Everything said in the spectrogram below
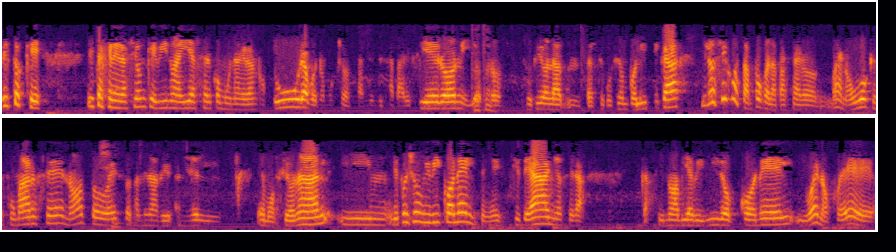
estos que esta generación que vino ahí a hacer como una gran ruptura, bueno, muchos también desaparecieron y Total. otros sufrieron la persecución política y los hijos tampoco la pasaron, bueno, hubo que fumarse, ¿no? Todo eso también a nivel emocional y mm, después yo viví con él, tenía 17 años, era casi no había vivido con él y bueno, fue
